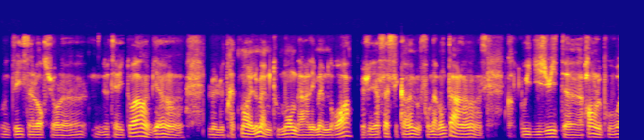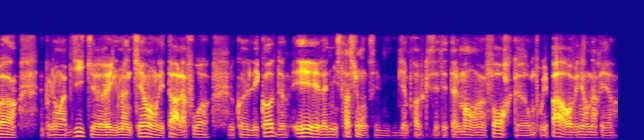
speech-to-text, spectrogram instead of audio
monothéistes alors sur le territoire eh bien, euh, le, traitement est le même. Tout le monde a les mêmes droits. Je veux dire, ça, c'est quand même fondamental. Hein. Quand Louis XVIII euh, prend le pouvoir, Napoléon abdique, euh, il maintient en l'état à la fois les codes et l'administration. C'est bien preuve que c'était tellement fort qu'on ne pouvait pas revenir en arrière.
